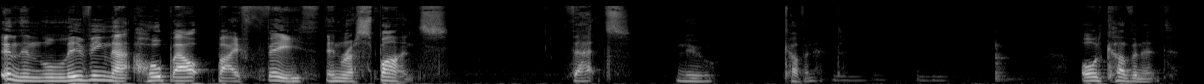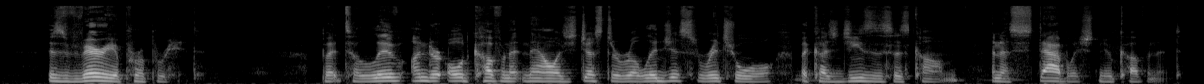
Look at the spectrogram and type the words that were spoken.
and then living that hope out by faith in response. That's new covenant. Old covenant is very appropriate. But to live under old covenant now is just a religious ritual because Jesus has come and established new covenant.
